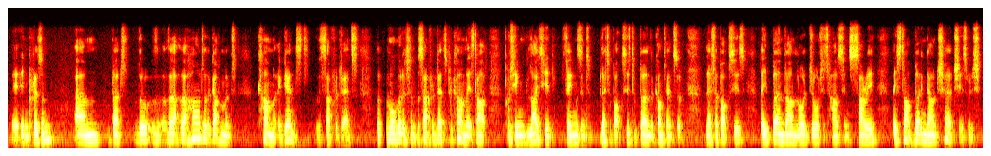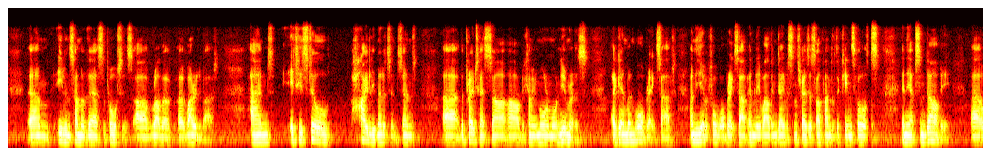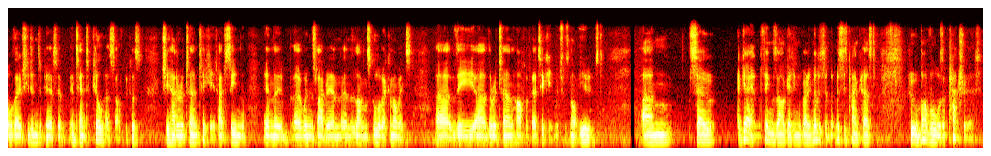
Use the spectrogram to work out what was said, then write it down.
in prison. Um, but the, the, the harder the government come against the suffragettes, the more militant the suffragettes become. They start putting lighted things into letterboxes to burn the contents of letterboxes. They burn down Lloyd George's house in Surrey. They start burning down churches, which um, even some of their supporters are rather uh, worried about. And it is still highly militant, and uh, the protests are, are becoming more and more numerous. Again, when war breaks out, and the year before war breaks out, Emily Wilding Davison throws herself under the King's horse in the Epsom Derby, uh, although she didn't appear to intend to kill herself because she had a return ticket. I've seen in the uh, Women's Library and, and, the London School of Economics uh, the uh, the return half of her ticket, which was not used. Um, so again, things are getting very militant. But Mrs. Pankhurst, who above all was a patriot,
